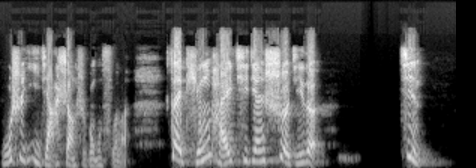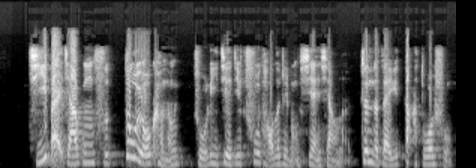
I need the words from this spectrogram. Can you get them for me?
不是一家上市公司了，在停牌期间涉及的近几百家公司都有可能主力借机出逃的这种现象呢，真的在于大多数。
